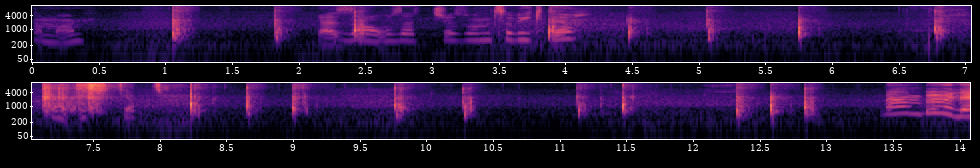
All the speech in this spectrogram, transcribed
Tamam. Biraz daha uzatacağız onu tabii ki de. Tamam eşit yaptım. Ben böyle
